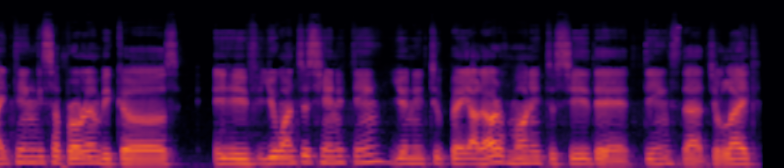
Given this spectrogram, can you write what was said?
I think it's a problem because if you want to see anything, you need to pay a lot of money to see the things that you like.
